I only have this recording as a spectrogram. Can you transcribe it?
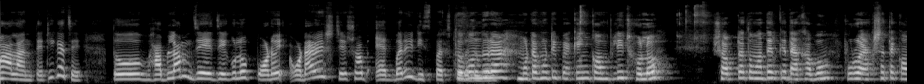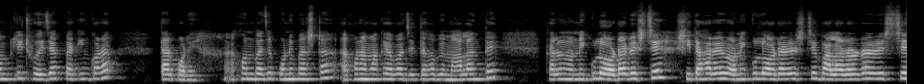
মাল আনতে ঠিক আছে? তো ভাবলাম যে যেগুলো পরে অর্ডার এসছে সব একবারেই ডিসপ্যাচ তো বন্ধুরা মোটামুটি প্যাকিং কমপ্লিট হলো। সবটা তোমাদেরকে দেখাবো। পুরো একসাথে কমপ্লিট হয়ে যাক প্যাকিং করা। তারপরে, এখন বাজে পনে পাঁচটা। এখন আমাকে আবার যেতে হবে মাল আনতে। কারণ অনেকগুলো অর্ডার এসছে। সীতাহারের অনেকগুলো অর্ডার এসছে, বালার অর্ডার এসছে।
